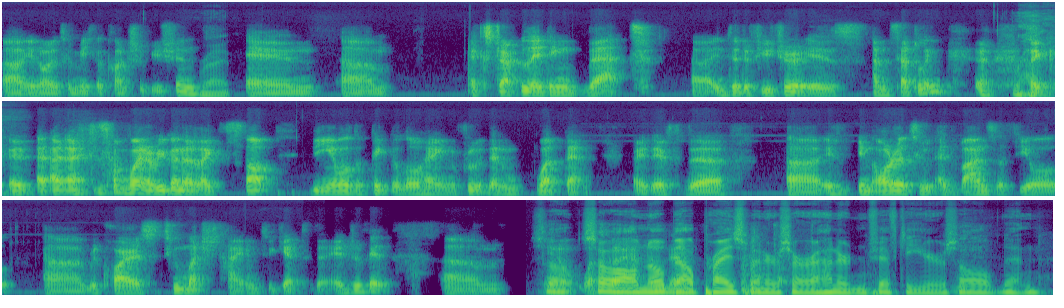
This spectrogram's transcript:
uh, in order to make a contribution, right? And extrapolating that uh, into the future is unsettling. Right. like at, at, some point, are we gonna like stop being able to pick the low hanging fruit? Then what then? Right? If the uh, if in order to advance the field uh, requires too much time to get to the edge of it. Um, so, you know, so all Nobel then? Prize winners are 150 years old then.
